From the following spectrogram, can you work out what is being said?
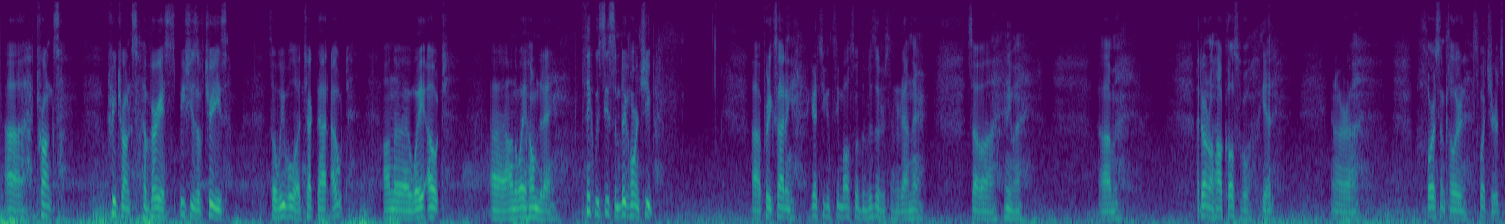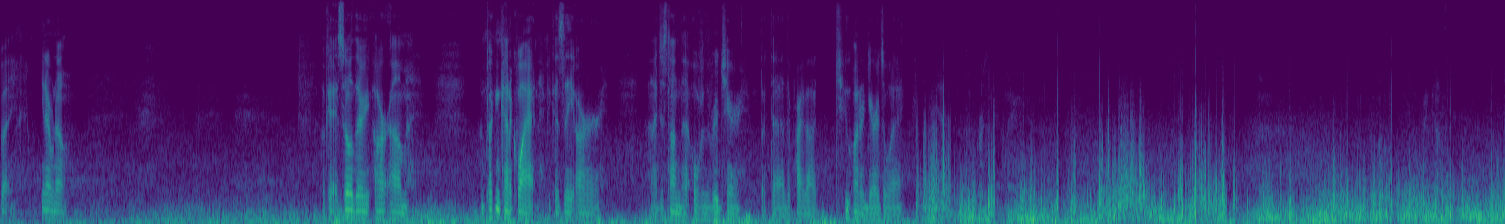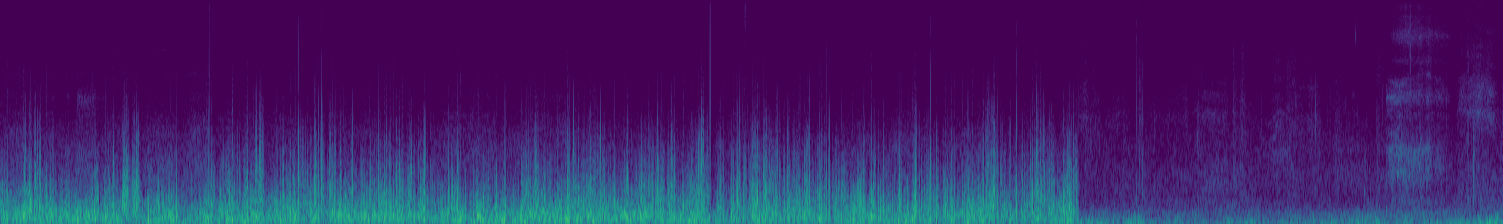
uh, trunks, tree trunks of various species of trees. So we will uh, check that out on the way out, on the way home today. I think we see some bighorn sheep. Uh, pretty exciting. I guess you can see most of the visitor center down there. So uh, anyway, um, I don't know how close we'll get in our uh, fluorescent colored sweatshirts, but you never know. Okay, so they are, um, I'm talking kind of quiet because they are uh, just on the, over the ridge here, but uh, they're probably about 200 yards away. Yeah,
